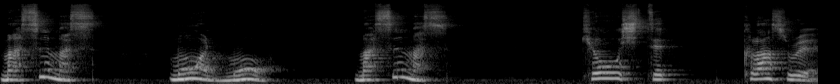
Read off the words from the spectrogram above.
ますます more and more ますます教室。classroom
